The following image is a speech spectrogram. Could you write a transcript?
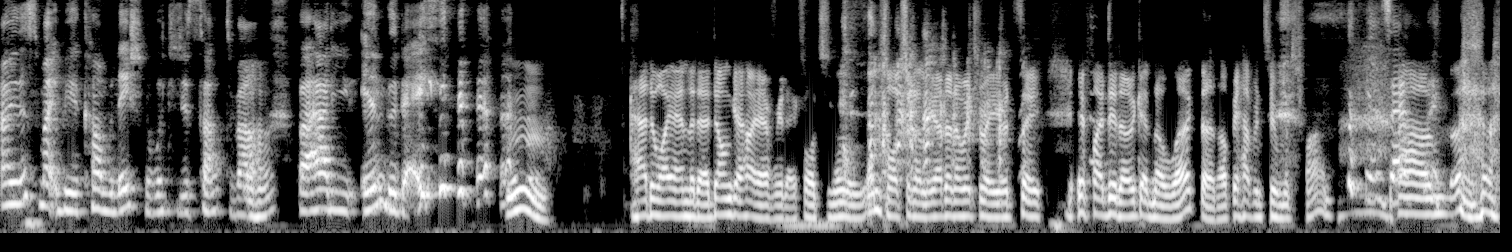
I mean, this might be a combination of what you just talked about, uh-huh. but how do you end the day? mm. How do I end the day? I don't get high every day, fortunately. Unfortunately, I don't know which way you would say. If I did, I would get no work done. I'll be having too much fun. exactly. Um,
